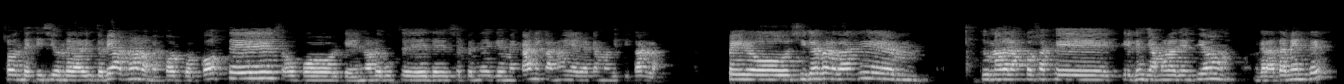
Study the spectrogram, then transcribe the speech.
son decisión de la editorial, ¿no? A lo mejor por costes o porque no le guste, de, depende de qué mecánica, ¿no? Y haya que modificarla. Pero sí que es verdad que, que una de las cosas que, que les llamó la atención gratamente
